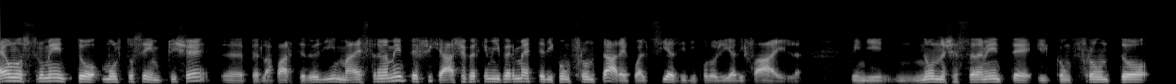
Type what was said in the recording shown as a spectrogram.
È uno strumento molto semplice eh, per la parte 2D, ma estremamente efficace perché mi permette di confrontare qualsiasi tipologia di file. Quindi non necessariamente il confronto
